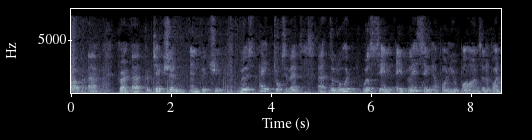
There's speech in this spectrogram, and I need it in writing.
of uh, uh, protection and victory. Verse 8 talks about uh, the Lord will send a blessing upon your barns and upon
